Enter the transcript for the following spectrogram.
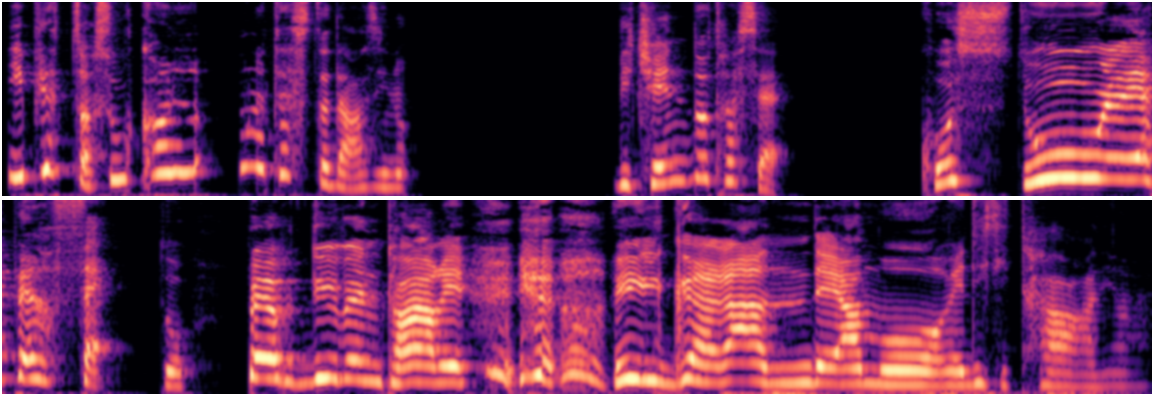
gli piazzò sul collo una testa d'asino, dicendo tra sé Costui è perfetto per diventare il grande amore di Titania.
